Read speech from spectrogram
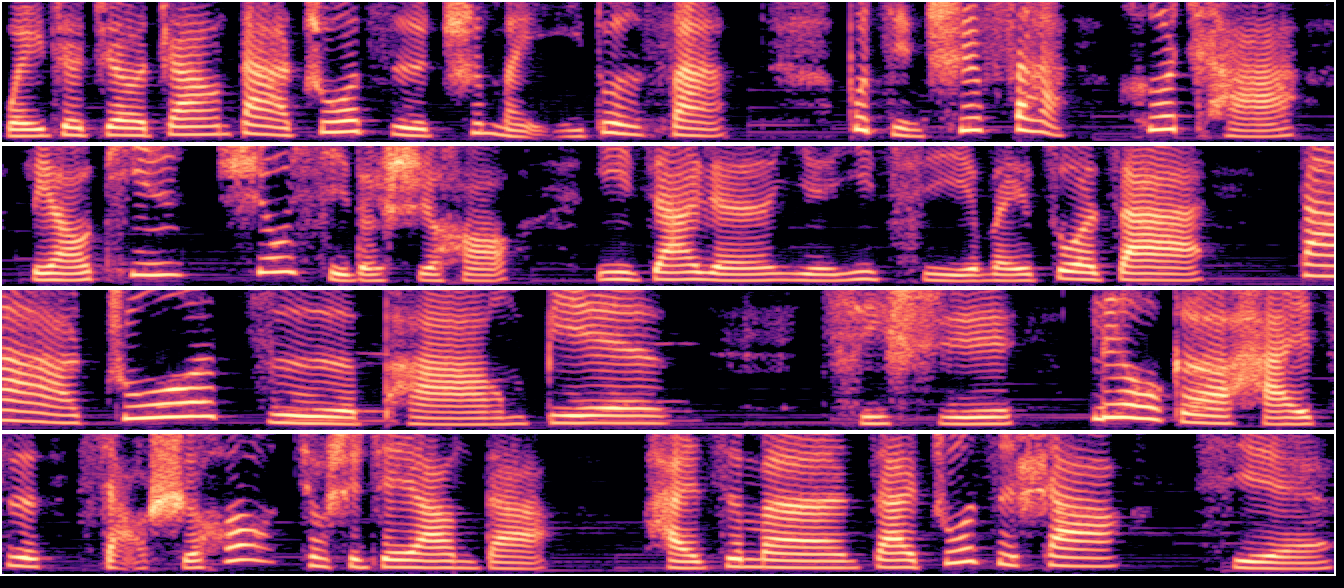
围着这张大桌子吃每一顿饭，不仅吃饭、喝茶、聊天、休息的时候。一家人也一起围坐在大桌子旁边。其实，六个孩子小时候就是这样的。孩子们在桌子上写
